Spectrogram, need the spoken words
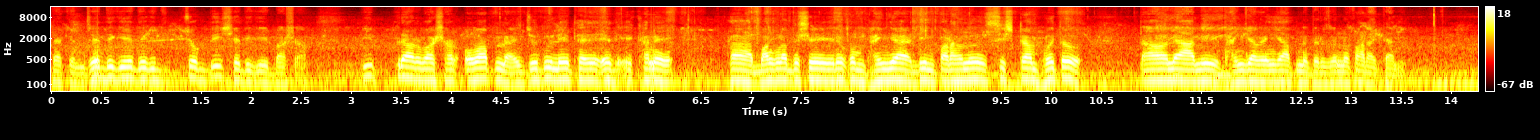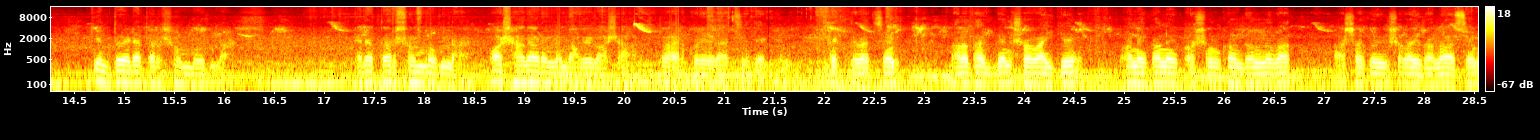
দেখেন, যেদিকে দেখি চোখ দিই, সেদিকেই বাসা। পিঁপড়ার বাসার অভাব নাই যদি লেথে এখানে হ্যাঁ বাংলাদেশে এরকম ভাঙ্গা ডিম পাঠানোর সিস্টেম হইতো, তাহলে আমি ভাঙ্গা ভাঙ্গা আপনাদের জন্য পাঠাইতাম কিন্তু এটা তো আর সম্ভব না। এটা তো আর সম্ভব না। অসাধারণভাবে বাসা তৈরি করে যাচ্ছে দেখেন। দেখতে পাচ্ছেন? ভালো থাকবেন সবাইকে। অনেক অনেক অসংখ্য ধন্যবাদ। আশা করি সবাই ভালো আছেন,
